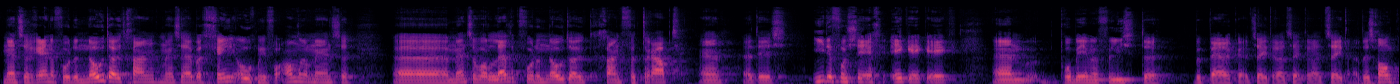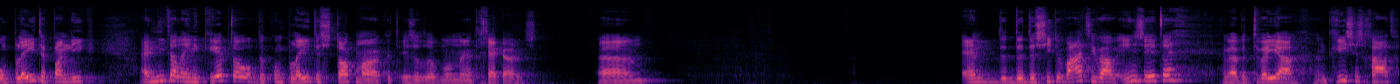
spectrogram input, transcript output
mensen rennen voor de nooduitgang, mensen hebben geen oog meer voor andere mensen. Uh, mensen worden letterlijk voor de nooduitgang vertrapt. En het is ieder voor zich, ik, ik, ik. Probeer mijn verliezen te beperken, et cetera, et cetera, et cetera. Het is gewoon complete paniek. En niet alleen in crypto, op de complete stockmarket is het op het moment gek uit. Um, en de, de, de situatie waar we in zitten, we hebben twee jaar een crisis gehad,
